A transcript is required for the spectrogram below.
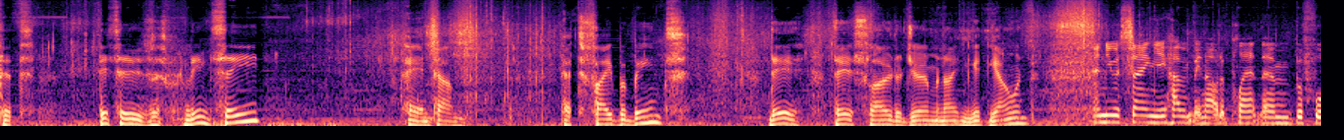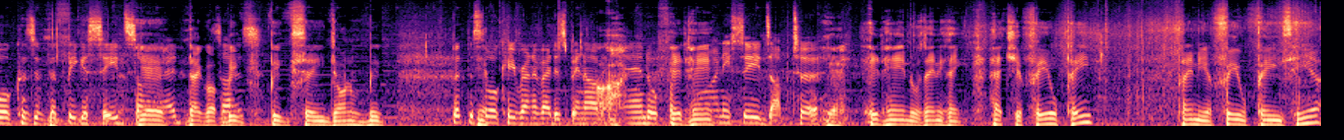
That this is linseed, and um, that's faba beans. They're they're slow to germinate and get going. And you were saying you haven't been able to plant them before because of the bigger seed size. yeah, they got big big seeds on them. Big. But the SoilKee renovator's been able to handle from it hand- tiny seeds up to. Yeah, it handles anything. That's your field pea. Plenty of field peas here.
